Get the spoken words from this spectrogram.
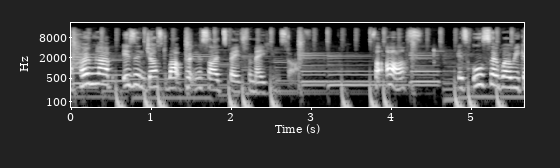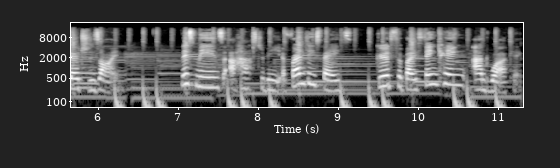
a home lab isn't just about putting aside space for making stuff. For us, it's also where we go to design. This means it has to be a friendly space, good for both thinking and working.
